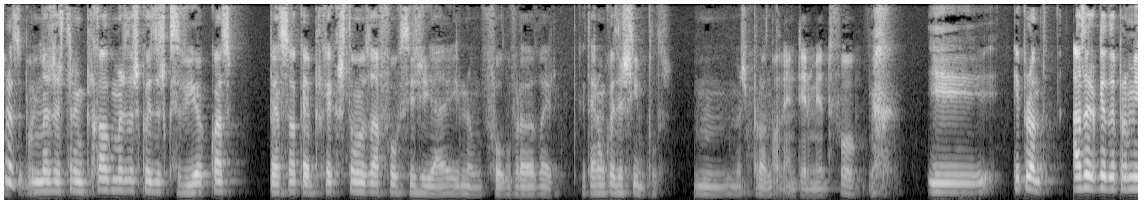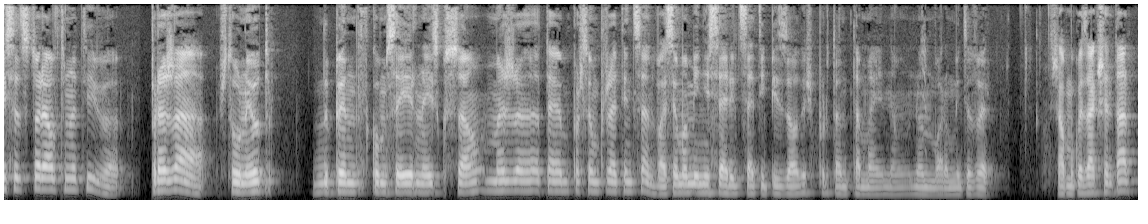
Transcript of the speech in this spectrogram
Mas, mas é estranho, porque algumas das coisas que se viu, eu quase penso, ok, porque é que estão a usar fogo CGI e não fogo verdadeiro? Porque até eram coisas simples. Mas pronto. Podem ter medo de fogo. E, e pronto, acerca da premissa de história alternativa, para já estou neutro, depende de como sair na execução, mas até me pareceu um projeto interessante. Vai ser uma minissérie de 7 episódios, portanto também não, não demora muito a ver. Já alguma coisa a acrescentar?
